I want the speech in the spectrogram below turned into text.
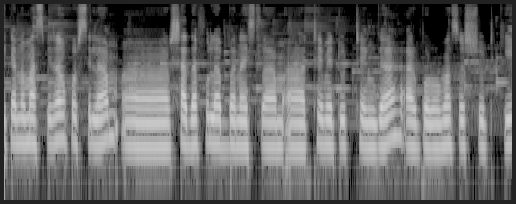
এখানে মাছ পিরান করছিলাম, আর সাদা ফুলাপ বানাইছিলাম, আর টমেটোর ঠেঙ্গা, আর বড় মাছের আর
